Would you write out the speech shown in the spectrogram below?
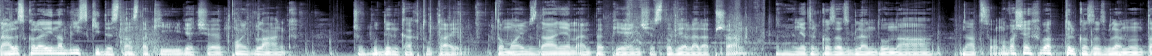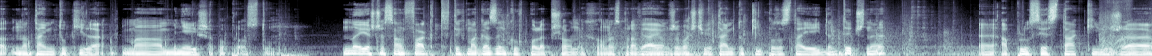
Ale z kolei na bliski dystans, taki wiecie, point blank, czy w budynkach tutaj, to moim zdaniem MP5 jest o wiele lepsze. Nie tylko ze względu na, na co? No właśnie chyba tylko ze względu na, ta, na time to kill. Ma mniejsze po prostu. No i jeszcze sam fakt tych magazynków polepszonych. One sprawiają, że właściwie time to kill pozostaje identyczny. e, A plus jest taki, że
